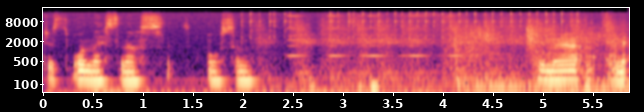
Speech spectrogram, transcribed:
Just one less than us. That's awesome. Oh, damn it.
